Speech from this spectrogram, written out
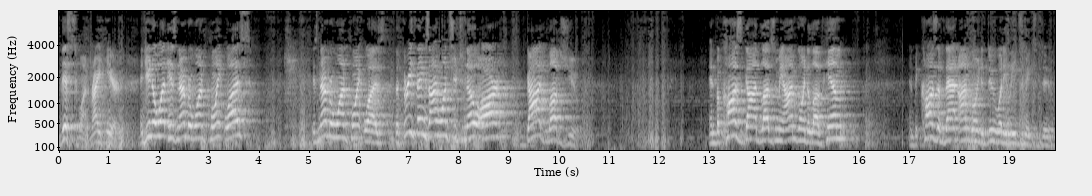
This one, right here. And do you know what his number one point was? His number one point was, the three things I want you to know are, God loves you. And because God loves me, I'm going to love Him. And because of that, I'm going to do what He leads me to do.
